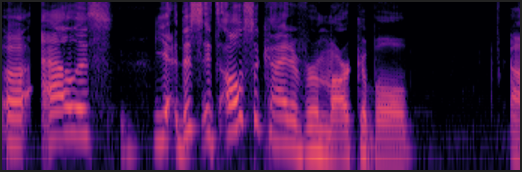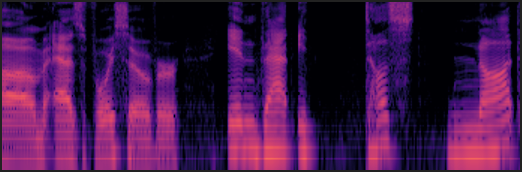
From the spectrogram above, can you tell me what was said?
uh, Alice, yeah, this it's also kind of remarkable um, as voiceover in that it does not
